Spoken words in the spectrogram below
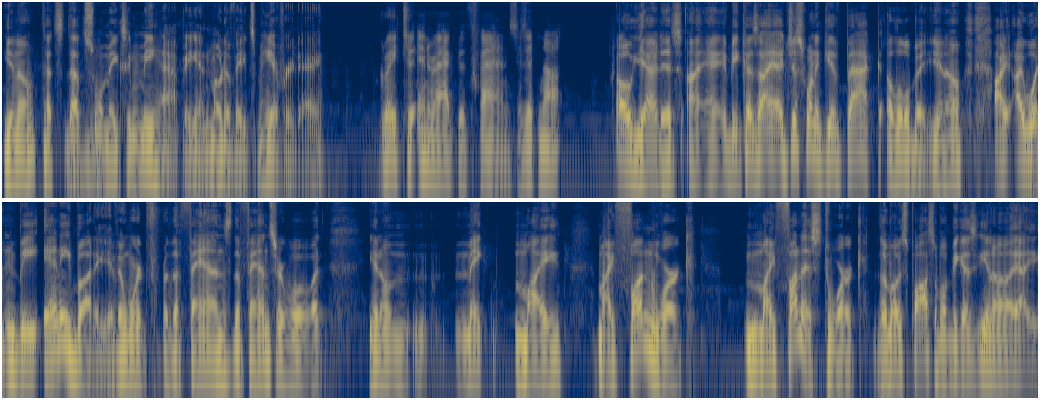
You know, that's that's mm-hmm. what makes me happy and motivates me every day. Great to interact with fans, is it not? Oh yeah, it is. I, because I, I just want to give back a little bit. You know, I, I mm-hmm. wouldn't be anybody if it weren't for the fans. The fans are what you know make my my fun work my funnest work the most possible because you know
